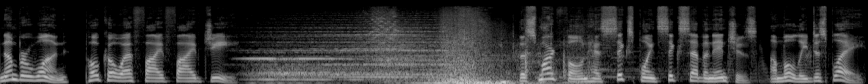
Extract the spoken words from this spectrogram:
number 1, POCO F5 5G. The smartphone has 6.67 inches AMOLED display.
